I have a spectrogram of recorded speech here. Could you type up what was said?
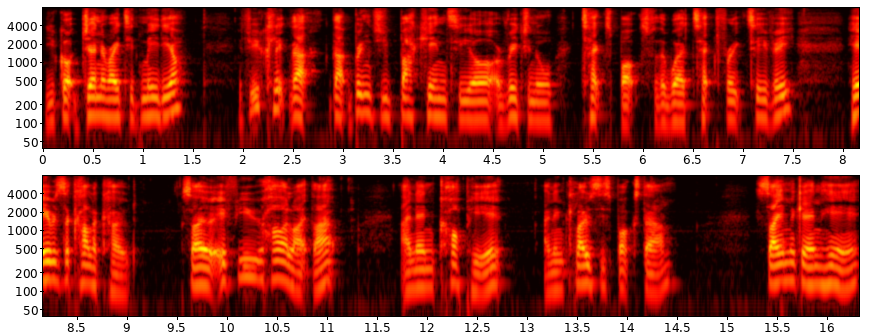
you've got generated media. If you click that, that brings you back into your original text box for the word Tech Freak TV. Here is the color code. So if you highlight that and then copy it and then close this box down, same again here,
